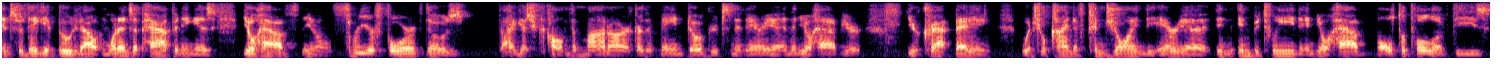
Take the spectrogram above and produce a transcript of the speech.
and so they get booted out. And what ends up happening is you'll have you know three or four of those I guess you could call them the monarch or the main doe groups in an area, and then you'll have your your crap bedding, which will kind of conjoin the area in in between, and you'll have multiple of these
